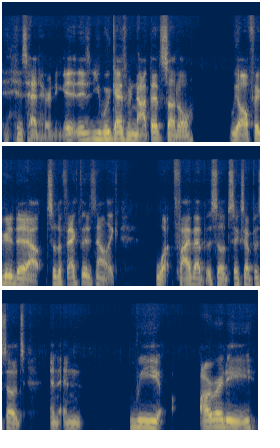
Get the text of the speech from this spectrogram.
his head hurting. It is you guys were not that subtle. We all figured it out. So the fact that it's now like what five episodes, six episodes, and and we already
